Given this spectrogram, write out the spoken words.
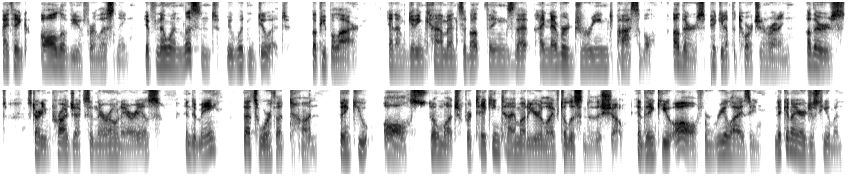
I thank all of you for listening. If no one listened, we wouldn't do it, but people are. And I'm getting comments about things that I never dreamed possible others picking up the torch and running, others starting projects in their own areas. And to me, that's worth a ton. Thank you all so much for taking time out of your life to listen to this show. And thank you all for realizing Nick and I are just human,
